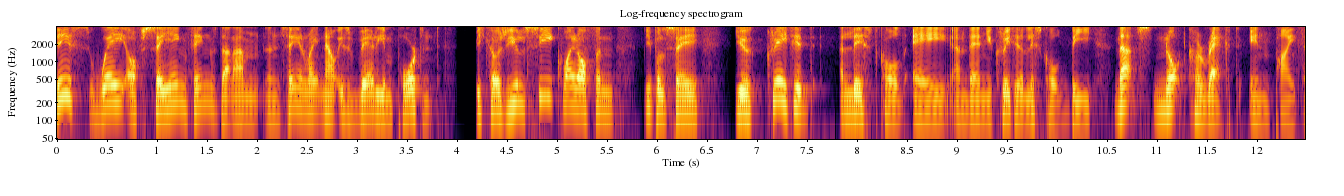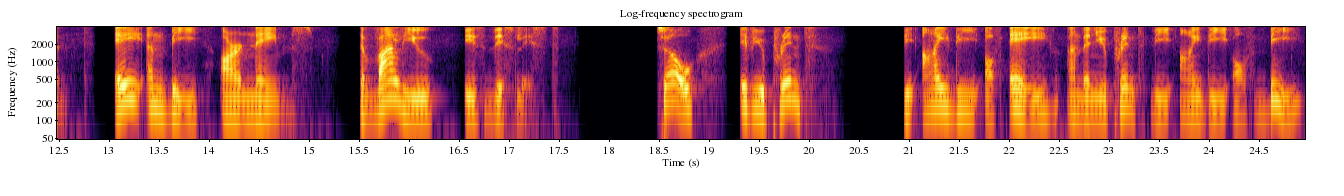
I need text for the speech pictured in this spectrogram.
This way of saying things that I'm saying right now is very important because you'll see quite often people say, you created a list called A and then you created a list called B. That's not correct in Python. A and B are names. The value is this list. So if you print the ID of A and then you print the ID of B,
